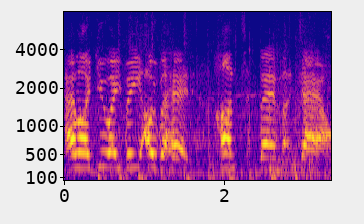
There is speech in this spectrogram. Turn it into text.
Allied UAV overhead. Hunt them down.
